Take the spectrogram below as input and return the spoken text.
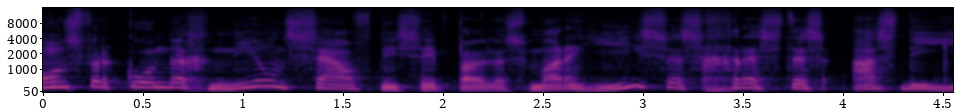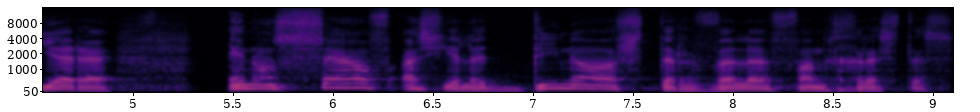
Ons verkondig nie onsself nie sê Paulus, maar Jesus Christus as die Here en onsself as julle dienaars ter wille van Christus.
